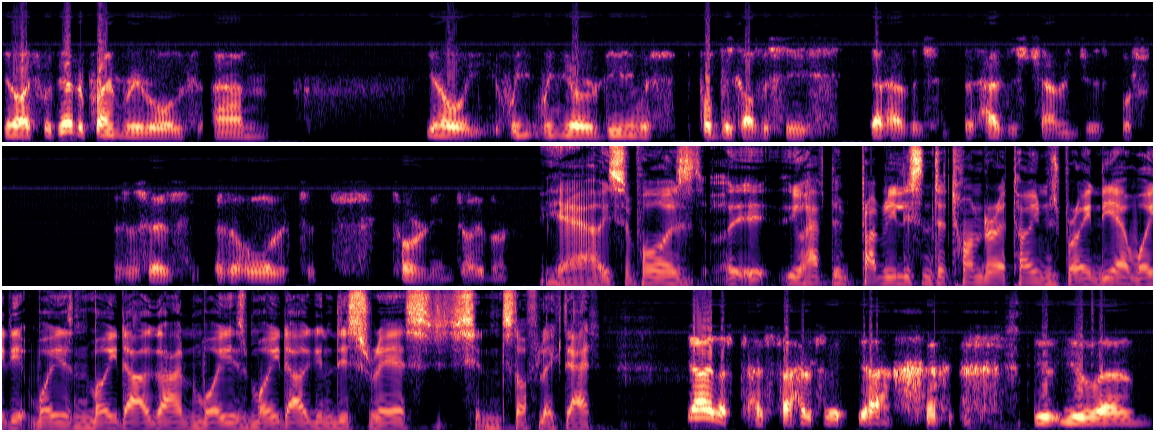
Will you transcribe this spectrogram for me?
you know, I suppose they're the primary roles. Um, you know, when, when you're dealing with the public, obviously that has its, that has its challenges, but as I said, as a whole, it's, it's thoroughly enjoyable. Yeah, I suppose uh, you have to probably listen to thunder at times, Brian. Yeah, why do, why isn't my dog on? Why is my dog in this race and stuff like that? Yeah, that's that's part of it. Yeah, you you um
